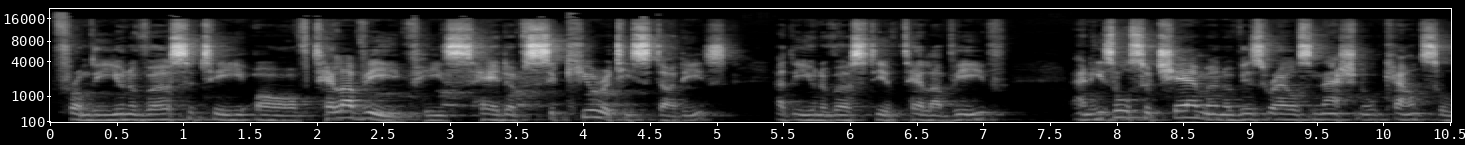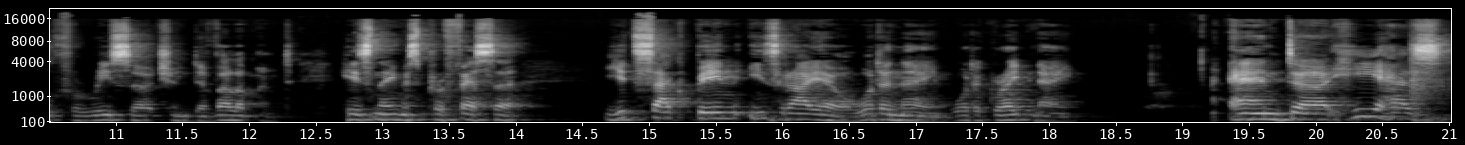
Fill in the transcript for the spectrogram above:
from the University of Tel Aviv. He's head of security studies at the University of Tel Aviv, and he's also chairman of Israel's National Council for Research and Development. His name is Professor Yitzhak Ben Israel. What a name! What a great name! And uh, he has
